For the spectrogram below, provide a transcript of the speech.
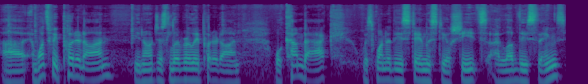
Uh, and once we put it on, you know, just liberally put it on, we'll come back with one of these stainless steel sheets. I love these things.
